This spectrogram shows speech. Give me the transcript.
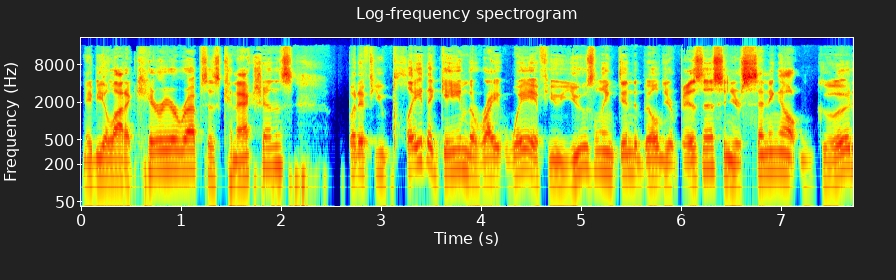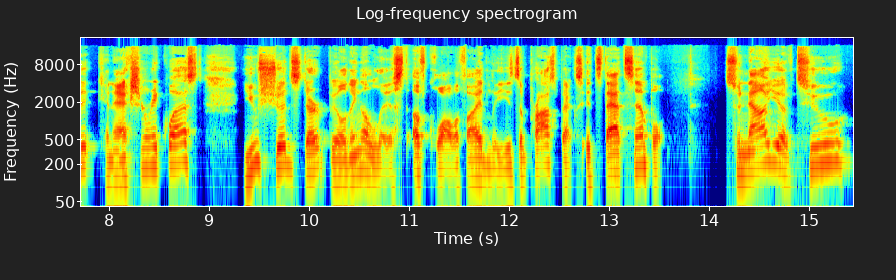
maybe a lot of carrier reps as connections. But if you play the game the right way, if you use LinkedIn to build your business and you're sending out good connection requests, you should start building a list of qualified leads of prospects. It's that simple. So now you have two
